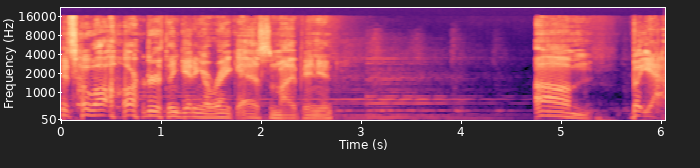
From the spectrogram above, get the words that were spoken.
it's a lot harder than getting a rank s in my opinion. Um but yeah,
